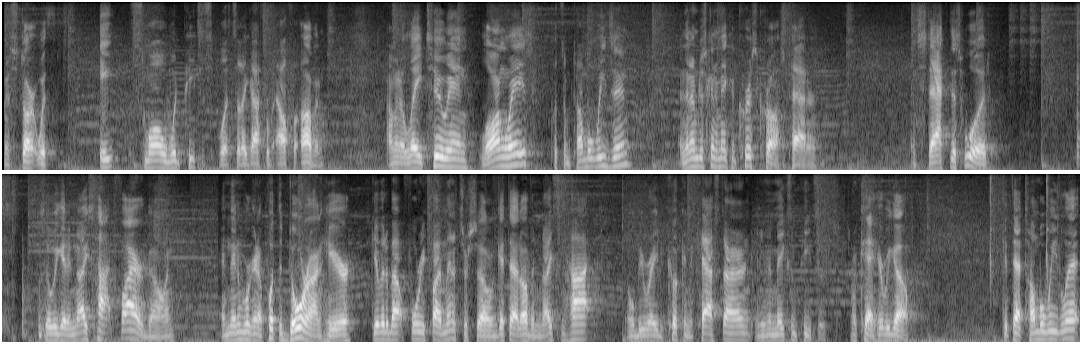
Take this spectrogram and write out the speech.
I'm gonna start with eight small wood pizza splits that I got from Alfa Oven. I'm gonna lay two in long ways, put some tumbleweeds in, and then I'm just gonna make a crisscross pattern and stack this wood so we get a nice hot fire going. And then we're gonna put the door on here, give it about 45 minutes or so and get that oven nice and hot and we'll be ready to cook in the cast iron and even make some pizzas. Okay, here we go. Get that tumbleweed lit.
